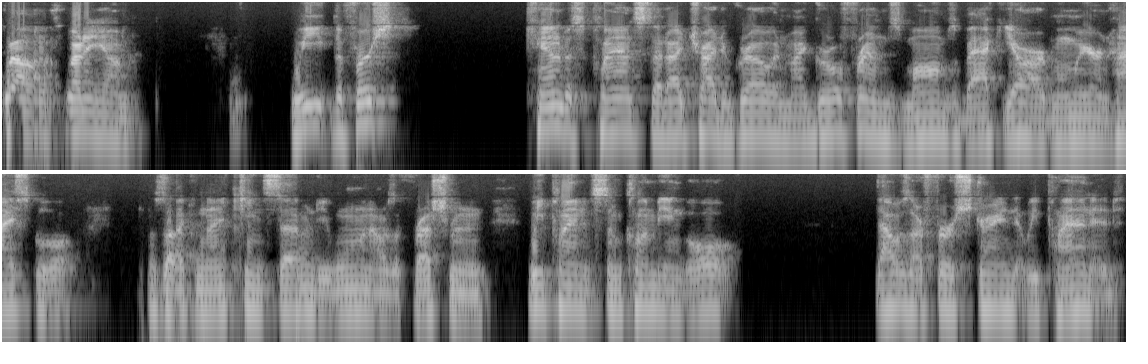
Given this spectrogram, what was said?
Well, it's funny. Um, we, the first cannabis plants that I tried to grow in my girlfriend's mom's backyard when we were in high school. It was like 1971. I was a freshman. And we planted some Colombian gold. That was our first strain that we planted.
